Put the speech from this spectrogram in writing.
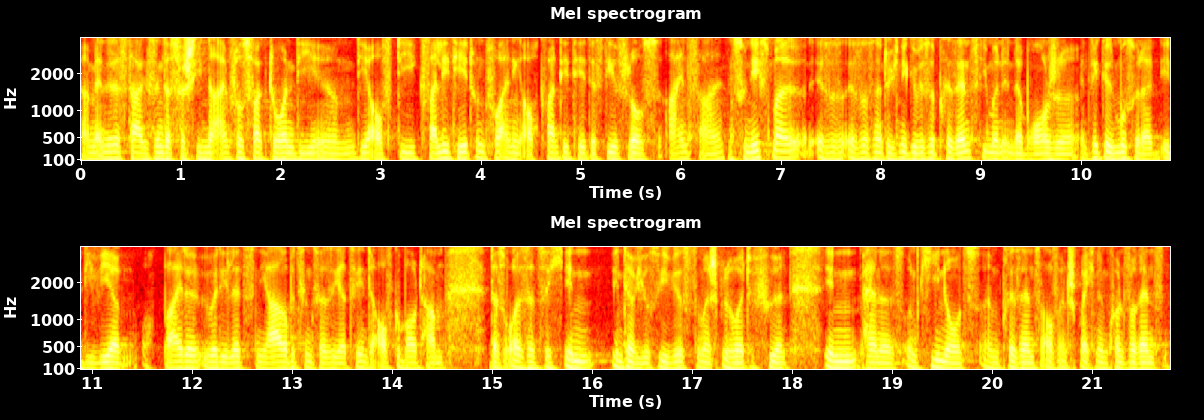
Am Ende des Tages sind das verschiedene Einflussfaktoren, die, ähm, die auf die Qualität und vor allen Dingen auch Quantität des Dealflows einzahlen. Zunächst mal ist es, ist es natürlich eine gewisse Präsenz, die man in der Branche entwickeln muss oder die wir auch beide über die letzten Jahre bzw. Jahrzehnte aufgebaut haben. Das äußert sich in Interviews, wie wir es zum Beispiel heute führen, in Panels und Keynotes, ähm, Präsenz auf entsprechenden Konferenzen,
